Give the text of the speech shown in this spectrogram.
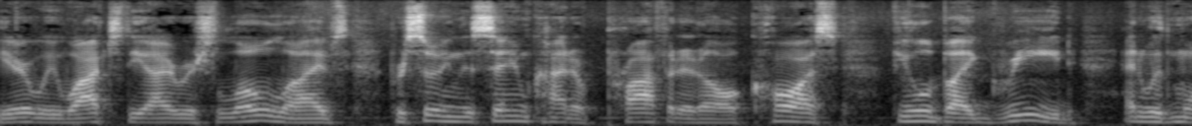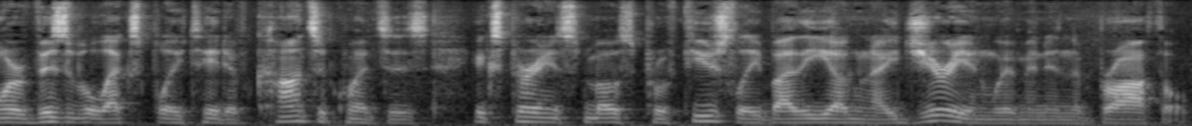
Here we watch the Irish lowlives pursuing the same kind of profit at all costs, fueled by greed and with more visible exploitative consequences, experienced most profusely by the young Nigerian women in the brothel.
